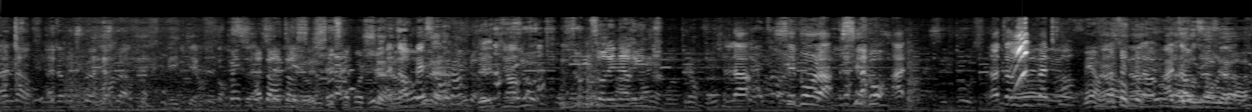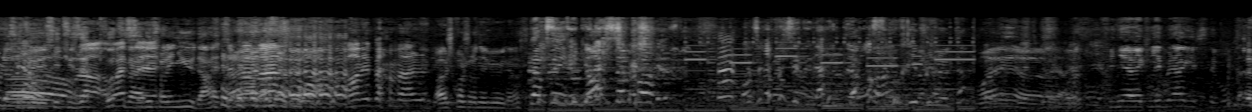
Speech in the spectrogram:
Attends, attends, bouge pas, bouge pas. Mais quelle force. Attends, attends, je se rapproche. Attends, baisse encore. Zoom sur les narines. Là, c'est bon là, c'est bon. Ah. Attends, zoome pas trop. Merde. Attends. Si tu- si tu zappes trop, Ouais, tu vas aller sur les nudes, arrête. On est pas mal. Ah, je crois que j'en ai vu une. hein. C'est dégueulasse. On dirait que c'est des narines de c'est horrible. Ouais, euh, on finit avec les blagues, c'est bon. Euh,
